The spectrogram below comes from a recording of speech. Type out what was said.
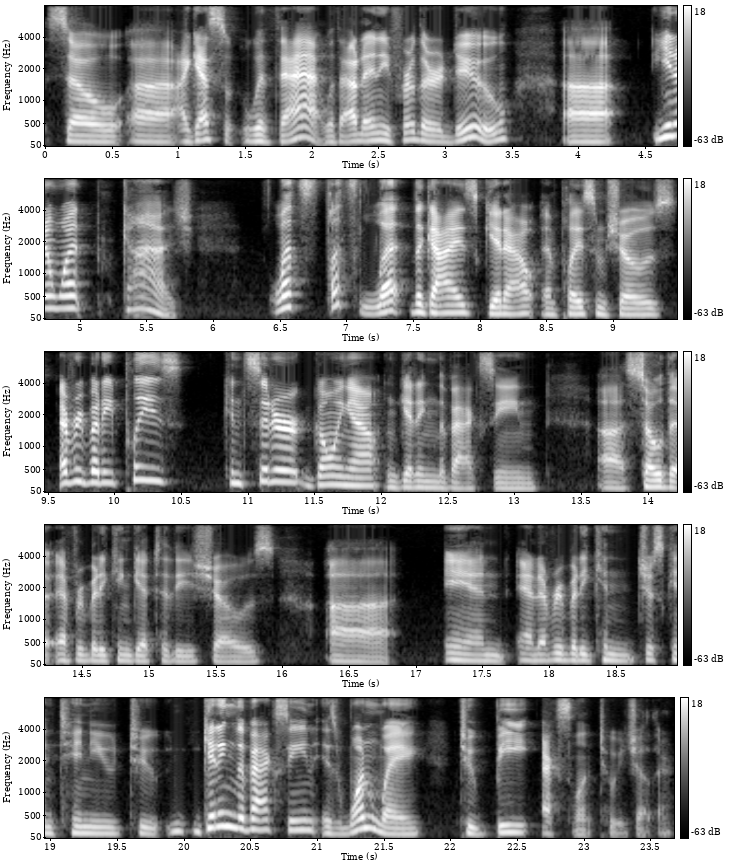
so uh, I guess with that, without any further ado, uh, you know what? Gosh, let's let's let the guys get out and play some shows. Everybody, please consider going out and getting the vaccine uh, so that everybody can get to these shows. Uh, and and everybody can just continue to getting the vaccine is one way to be excellent to each other.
